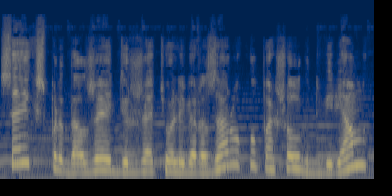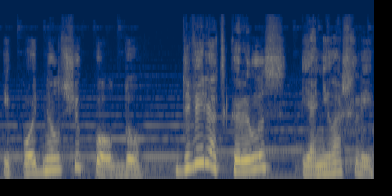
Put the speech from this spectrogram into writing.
Сайкс, продолжая держать Оливера за руку, пошел к дверям и поднял щеколду. Дверь открылась, и они вошли.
